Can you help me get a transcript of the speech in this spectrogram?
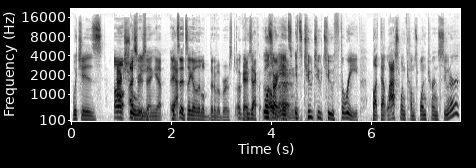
which is Oh, actually I see what you're saying. Yeah, it's it's like a little bit of a burst. Okay, exactly. Well, Oh, sorry, it's man. it's two, two, two, three, but that last one comes one turn sooner,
